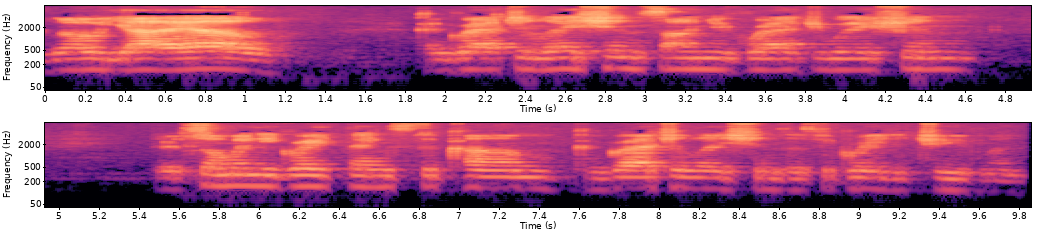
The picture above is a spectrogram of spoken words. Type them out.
Hello, Yael. Congratulations on your graduation. There's so many great things to come. Congratulations, it's a great achievement.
